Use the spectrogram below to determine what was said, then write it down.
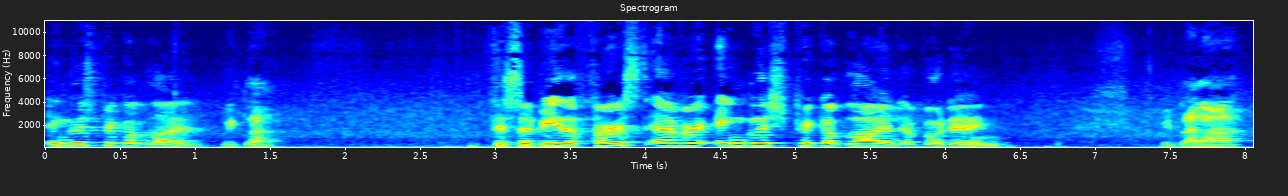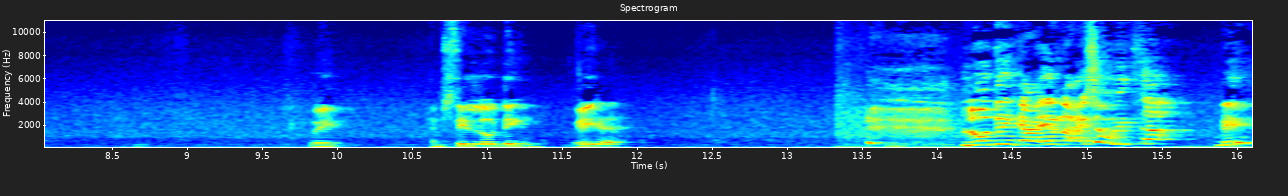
English pickup line. Wait lang. This will be the first ever English pickup line of Boding. Wait lang ah. Wait. I'm still loading. Wait. Okay. Loading kayo na isa. Wait na. Wait.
